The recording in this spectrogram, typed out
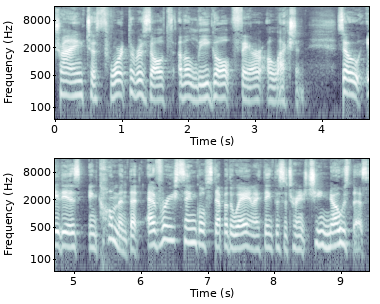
trying to thwart the results of a legal, fair election. So it is incumbent that every single step of the way, and I think this attorney, she knows this,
